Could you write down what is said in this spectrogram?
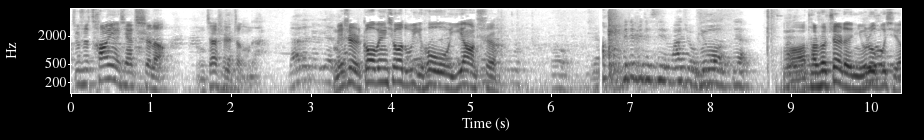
就是苍蝇先吃了，你这事整的。没事儿，高温消毒以后一样吃。牛，啊，他说这儿的牛肉不行。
